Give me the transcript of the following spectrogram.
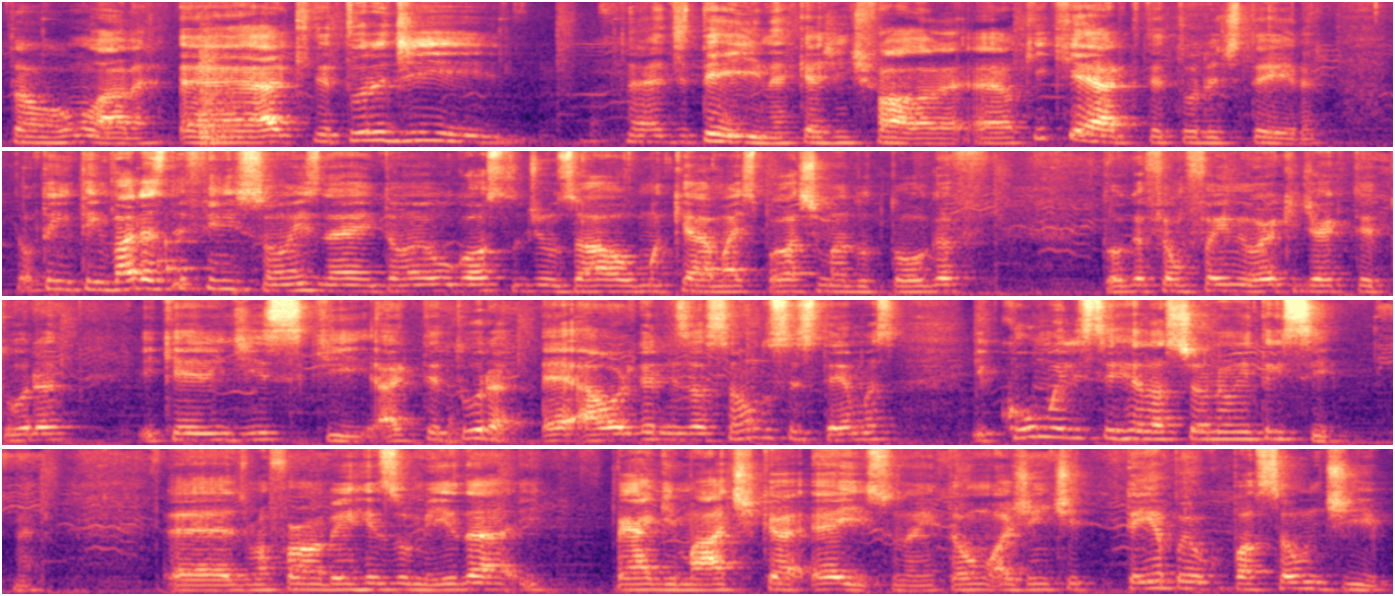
Então, vamos lá, né? É, arquitetura de, né, de TI, né? Que a gente fala, né? É, o que, que é arquitetura de TI, né? Então tem, tem várias definições, né? Então eu gosto de usar uma que é a mais próxima do TOGAF. TOGAF é um framework de arquitetura e que ele diz que a arquitetura é a organização dos sistemas e como eles se relacionam entre si. Né? É, de uma forma bem resumida e pragmática é isso. Né? Então a gente tem a preocupação de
